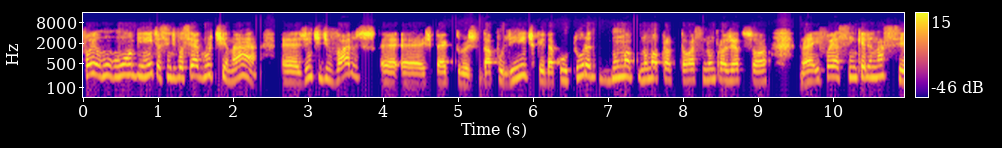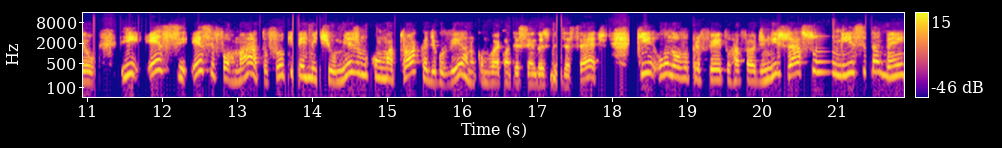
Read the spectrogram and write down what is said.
Foi um, um ambiente assim de você aglutinar é, gente de vários é, é, espectros da política e da cultura numa, numa protótipo, num projeto só. Né? E foi assim que ele nasceu. E esse, esse formato foi o que permitiu, mesmo com uma troca de governo, como vai acontecer em 2017, que o novo prefeito Rafael Diniz já assumisse também,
